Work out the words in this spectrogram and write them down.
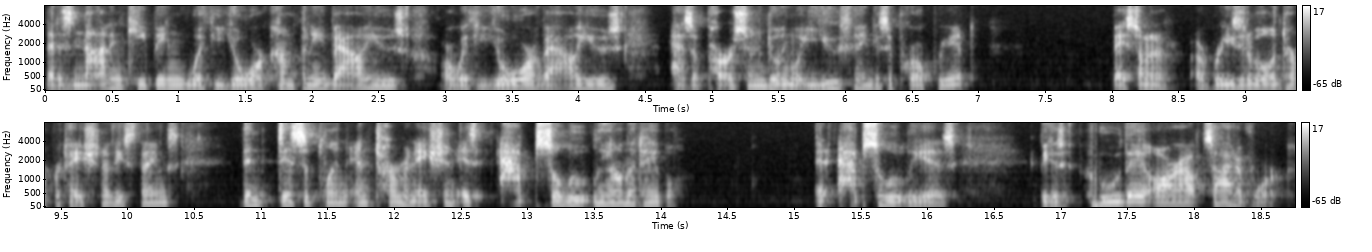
that is not in keeping with your company values or with your values as a person doing what you think is appropriate based on a, a reasonable interpretation of these things, then discipline and termination is absolutely on the table. It absolutely is. Because who they are outside of work,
